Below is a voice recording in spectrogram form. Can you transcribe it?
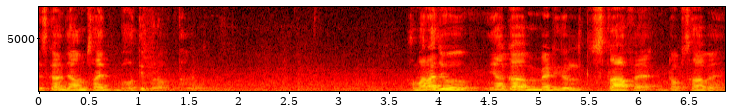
इसका अंजाम शायद बहुत ही बुरा होता। हमारा जो यहाँ का मेडिकल स्टाफ है डॉक्टर साहब हैं,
